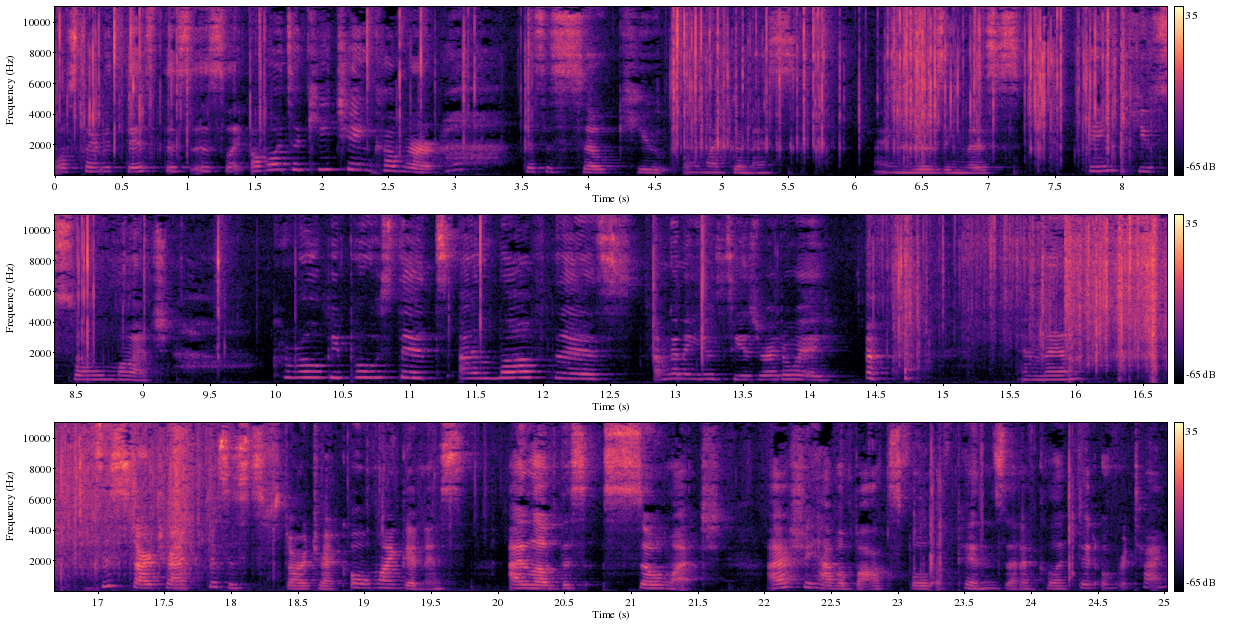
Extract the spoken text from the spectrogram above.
We'll start with this. This is like, oh, it's a keychain cover. This is so cute. Oh my goodness. I'm using this. Thank you so much. Keroppi Post-its. I love this. I'm going to use these right away. and then this is Star Trek. This is Star Trek. Oh my goodness. I love this so much. I actually have a box full of pins that I've collected over time.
